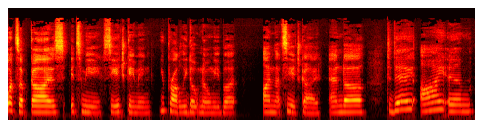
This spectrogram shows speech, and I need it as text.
What's up, guys? It's me, CH Gaming. You probably don't know me, but I'm that CH guy. And, uh, today I am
